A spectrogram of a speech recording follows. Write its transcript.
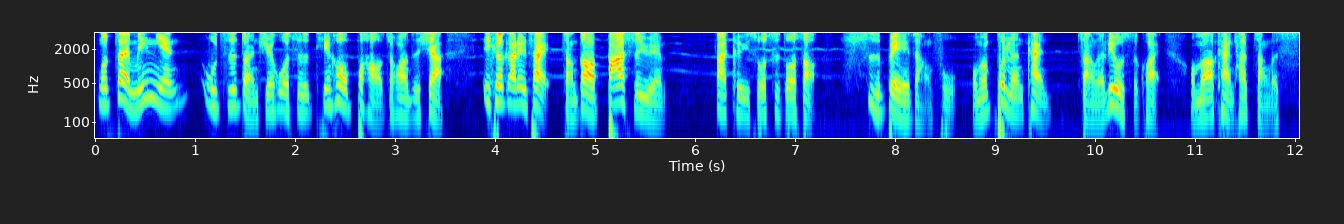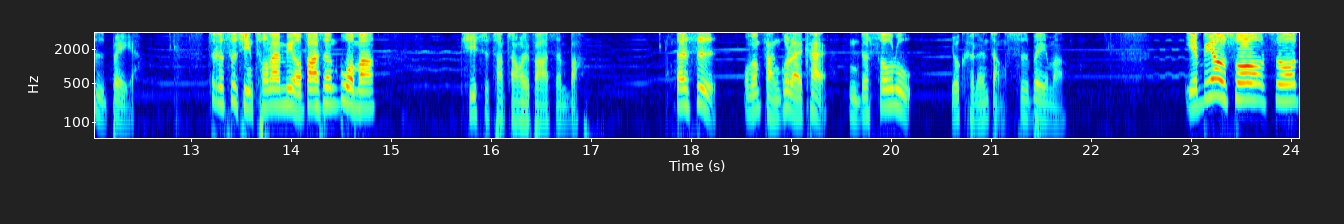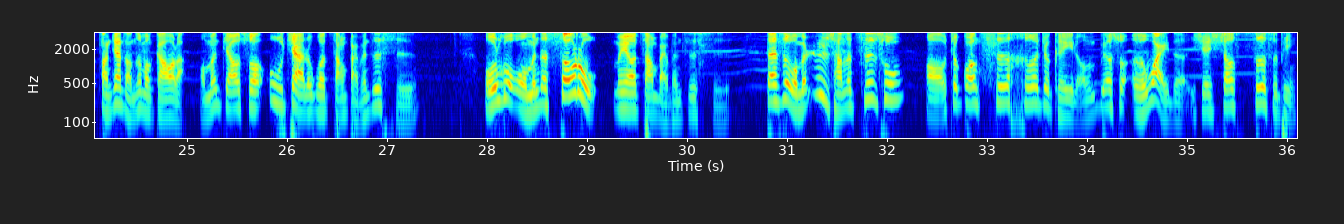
我在明年物资短缺或是天候不好状况之下，一颗咖喱菜涨到了八十元，那可以说是多少四倍涨幅。我们不能看涨了六十块，我们要看它涨了四倍啊！这个事情从来没有发生过吗？其实常常会发生吧。但是我们反过来看，你的收入有可能涨四倍吗？也不要说说涨价涨这么高了，我们只要说物价如果涨百分之十。我如果我们的收入没有涨百分之十，但是我们日常的支出哦，就光吃喝就可以了。我们不要说额外的一些消奢侈品，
